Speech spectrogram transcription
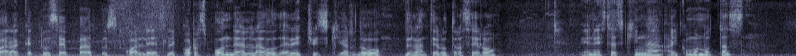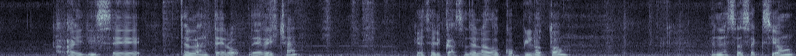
para que tú sepas pues cuál es le corresponde al lado derecho izquierdo delantero trasero. En esta esquina hay como notas. Ahí dice delantero derecha que es el caso del lado copiloto. En esta sección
